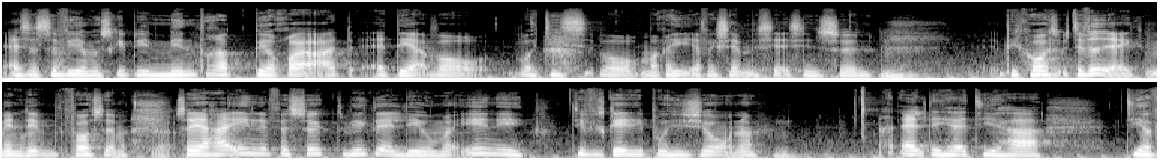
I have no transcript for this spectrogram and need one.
altså så vil jeg måske blive mindre berørt af der, hvor, hvor, de, hvor Maria for eksempel ser sin søn. Mm. Because. Det ved jeg ikke, men det forestiller mig. Ja. Så jeg har egentlig forsøgt virkelig at leve mig ind i de forskellige positioner. Mm. Alt det her, de har de har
